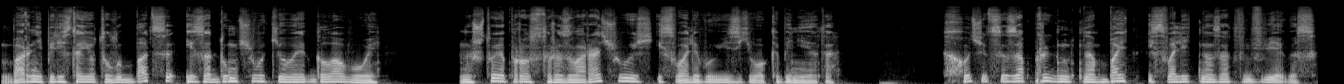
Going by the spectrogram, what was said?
Барни перестает улыбаться и задумчиво кивает головой, на что я просто разворачиваюсь и сваливаю из его кабинета. Хочется запрыгнуть на байк и свалить назад в Вегас.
